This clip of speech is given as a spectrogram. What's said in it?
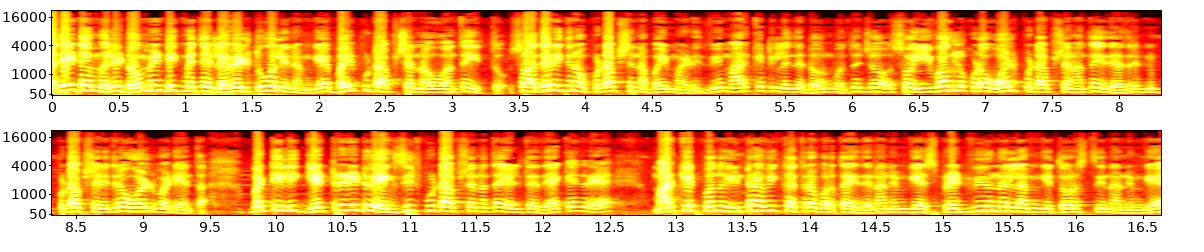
ಅದೇ ಟೈಮಲ್ಲಿ ಡೊಮೆಂಟಿಕ್ ಮೆಥಡ್ ಲೆವೆಲ್ ಟೂ ಅಲ್ಲಿ ನಮಗೆ ಬೈ ಪುಟ್ ಆಪ್ಷನ್ ನಾವು ಅಂತ ಇತ್ತು. ಸೊ ಅದೇ ರೀತಿ ನಾವು ಪುಟ್ ಆಪ್ಷನ್ ಬೈ ಮಾಡಿದ್ವಿ. ಮಾರ್ಕೆಟ್ ಇಲ್ಲಿಂದ ಡೌನ್ ಬಂತು. ಜೋ ಸೊ ಇವಾಗಲೂ ಕೂಡ ಓಲ್ಡ್ ಪುಟ್ ಆಪ್ಷನ್ ಅಂತ ಇದೆ. ಅಂದರೆ ನಿಮ್ಮ ಪುಟ್ ಆಪ್ಷನ್ ಇದ್ರೆ ಓಲ್ಡ್ ಮಾಡಿ ಅಂತ. ಬಟ್ ಇಲ್ಲಿ get ready to exit put option ಅಂತ ಹೇಳ್ತಾ ಇದೆ. ಯಾಕೆಂದರೆ ಮಾರ್ಕೆಟ್ ಬಂದು ಇಂಟ್ರಾ ವೀಕ್ ಹತ್ರ ಬರ್ತಾ ಇದೆ. ನಾನು ನಿಮಗೆ ಸ್ಪ್ರೆಡ್ ವ್ಯೂನಲ್ಲಿ ನಮಗೆ ತೋರಿಸ್ತೀನಿ ನಾನು ನಿಮಗೆ.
